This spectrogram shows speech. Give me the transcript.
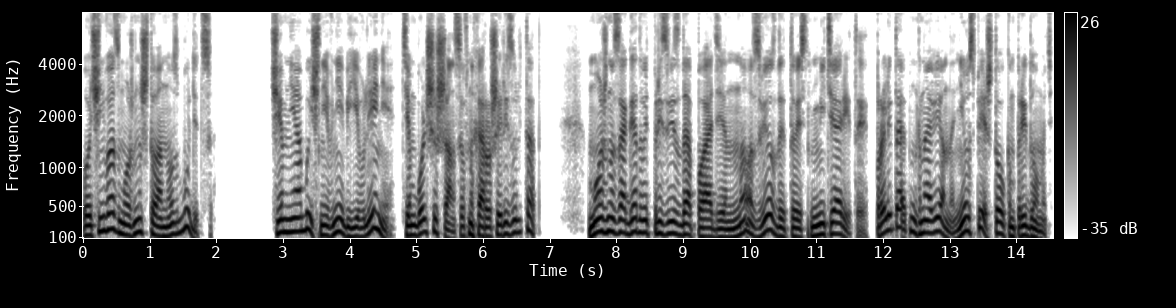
очень возможно, что оно сбудется. Чем необычнее в небе явление, тем больше шансов на хороший результат. Можно загадывать при звездопаде, но звезды, то есть метеориты, пролетают мгновенно, не успеешь толком придумать.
